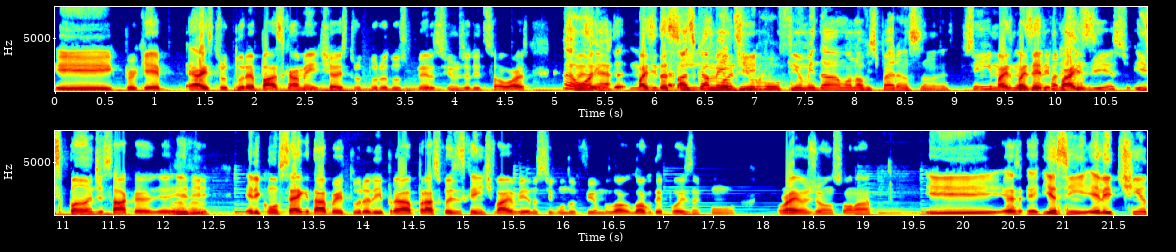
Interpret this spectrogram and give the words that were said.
e porque a estrutura é basicamente a estrutura dos primeiros filmes ali de Star Wars. Não, mas, é, ainda, mas ainda é assim. Basicamente expandir. o filme dá uma nova esperança, né? Sim, mas, é mas ele parecido. faz isso e expande, saca? Uhum. Ele, ele consegue dar abertura ali para as coisas que a gente vai ver no segundo filme logo, logo depois, né? Com Ryan Johnson lá. E, e, assim, ele tinha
